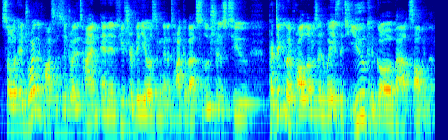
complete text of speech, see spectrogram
So enjoy the process, enjoy the time, and in future videos I'm going to talk about solutions to particular problems and ways that you could go about solving them.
